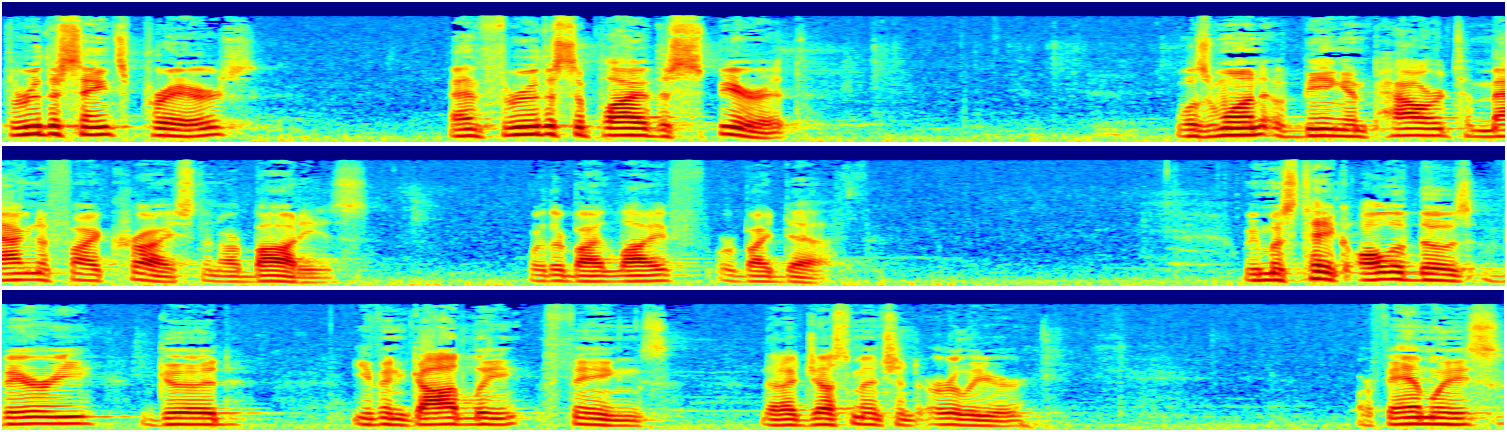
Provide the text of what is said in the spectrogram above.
through the saints' prayers and through the supply of the Spirit, was one of being empowered to magnify Christ in our bodies, whether by life or by death. We must take all of those very good, even godly things that I just mentioned earlier our families,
